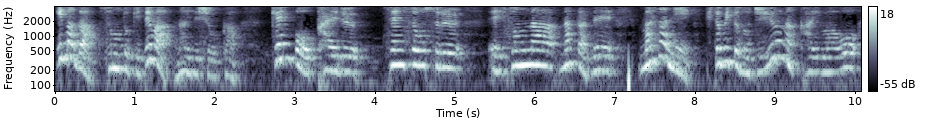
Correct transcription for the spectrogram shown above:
今がその時ではないでしょうか。憲法を変える戦争するえそんな中でまさに人々の自由な会話を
